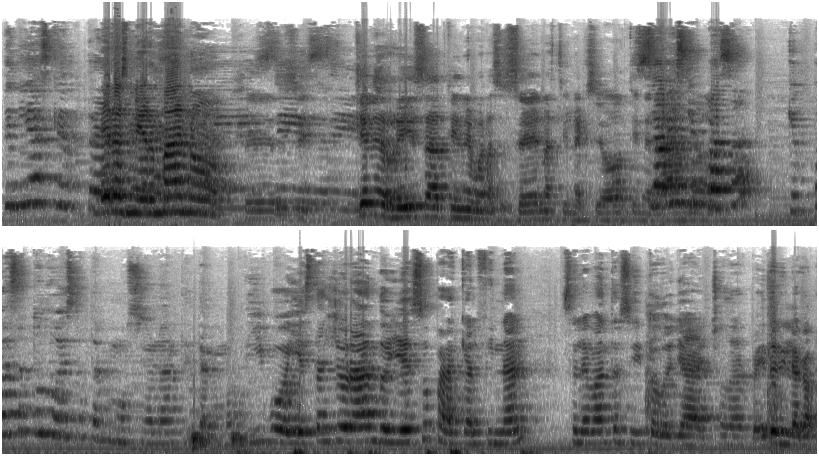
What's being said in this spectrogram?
Tenías que traer- Eras mi hermano. Sí, Sí, sí, sí. Tiene risa, tiene buenas escenas, tiene acción, tiene... ¿Sabes qué drama. pasa? Que pasa todo esto tan emocionante, tan emotivo y estás llorando y eso para que al final se levante así todo ya hecho Darth Vader y le haga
